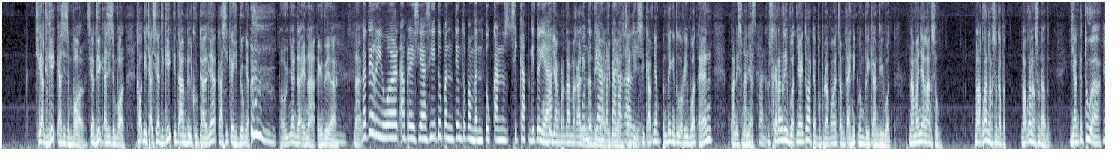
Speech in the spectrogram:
Sikat gigi kasih jempol, sikat gigi kasih jempol. Kalau tidak sikat gigi kita ambil gudalnya kasih ke hidungnya. Baunya ndak enak gitu ya. Nah, Berarti reward, apresiasi itu penting untuk pembentukan sikap gitu ya? untuk yang pertama kali Untuk nantinya yang gitu pertama ya. Jadi kali. sikapnya penting itu reward and punishmentnya. Punishment. Sekarang rewardnya itu ada beberapa macam teknik memberikan reward. Namanya langsung. Melakukan langsung dapat. Melakukan langsung dapat. Yang kedua,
